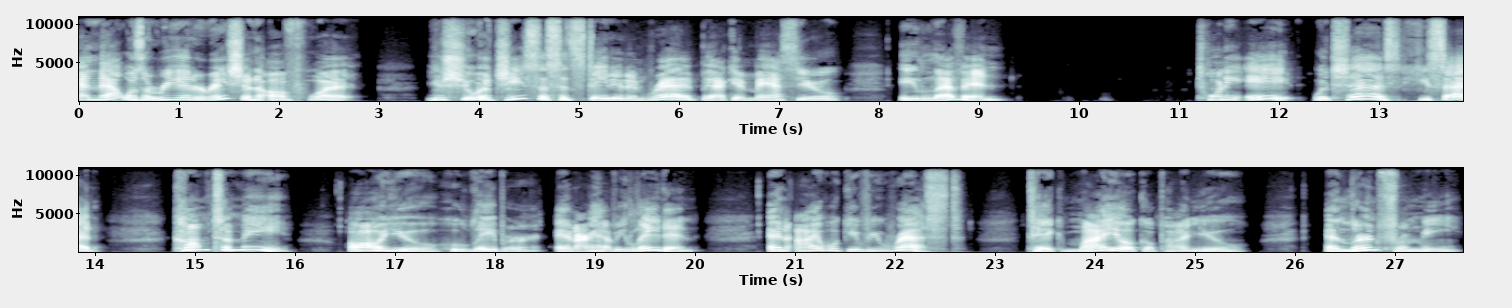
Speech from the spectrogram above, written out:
And that was a reiteration of what Yeshua Jesus had stated and read back in Matthew 11 28, which says, He said, Come to me, all you who labor and are heavy laden, and I will give you rest. Take my yoke upon you and learn from me,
